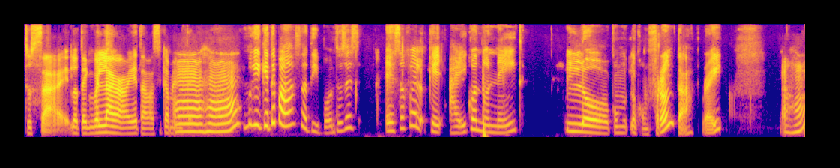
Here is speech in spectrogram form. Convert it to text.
tú sabes, lo tengo en la gaveta, básicamente. Como que, ¿qué te pasa, tipo? Entonces, eso fue lo que ahí cuando Nate lo, como, lo confronta, ¿right? Ajá.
